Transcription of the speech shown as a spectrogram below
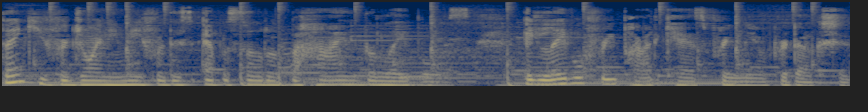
Thank you for joining me for this episode of Behind the Labels, a label free podcast premium production.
